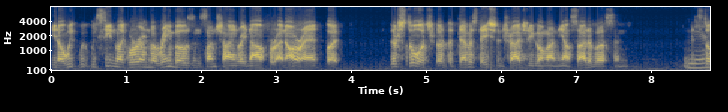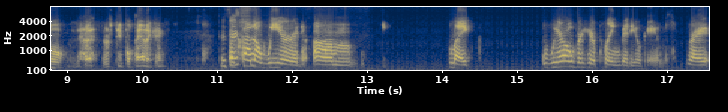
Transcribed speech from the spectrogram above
You know, we, we, we seem like we're in the rainbows and sunshine right now for on our end, but there's still a, tr- a devastation and tragedy going on, on the outside of us, and it's Yeah. still there's people panicking. That's That's actually kind of weird. Um, like we're over here playing video games, right?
